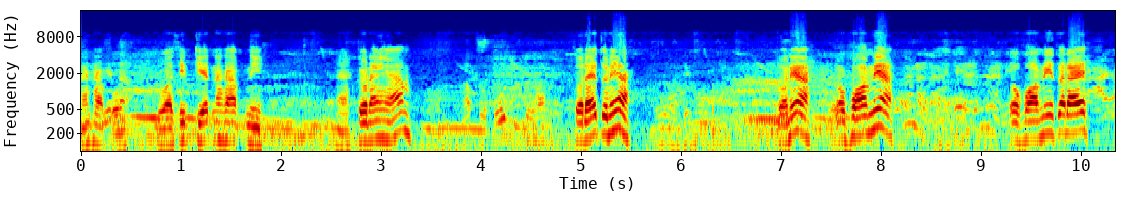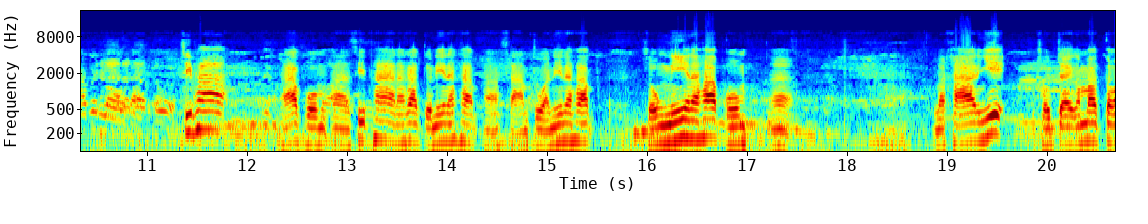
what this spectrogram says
นะครับผมตัวสิบเจ็ดนะครับนี่อ่าตัวไหนครับครับตัวปุ๊บตัวตัวไหนตัวเนี้ยตัวเนี้ยตัวฟอร์มเนี่ยตัวฟอร์มนี่ตัวไหนครับเป็นรอสิบห้าครับผมอ่าสิบห้านะครับ ตัวนี้นะครับอ่าสามตัวนี้นะครับทรงนี้นะครับผมอ่าราคาอย่างนี้สนใจก็มาต่อ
